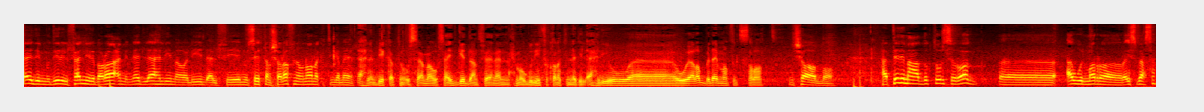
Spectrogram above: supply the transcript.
سيد المدير الفني لبراعم النادي الأهلي مواليد 2006 مشرفنا ونورنا كابتن جمال. أهلا بيك كابتن أسامة وسعيد جدا فعلا إن إحنا موجودين في قناة النادي الأهلي و... ويا رب دايما في اتصالات. إن شاء الله. هبتدي مع الدكتور سراج. آه، أول مرة رئيس بعثة؟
